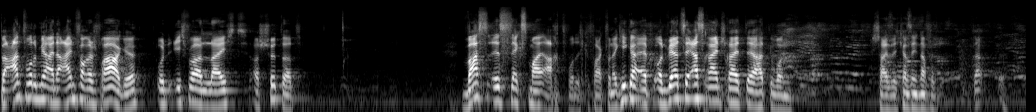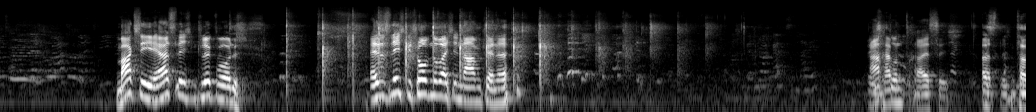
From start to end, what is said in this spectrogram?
Beantworte mir eine einfache Frage und ich war leicht erschüttert. Was ist 6 mal 8, wurde ich gefragt von der Kika-App. Und wer zuerst reinschreit, der hat gewonnen. Scheiße, ich kann es nicht nachvollziehen. Da- Maxi, herzlichen Glückwunsch. Es ist nicht geschoben, nur weil ich den Namen kenne. Ich hab- 38. Also, ta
